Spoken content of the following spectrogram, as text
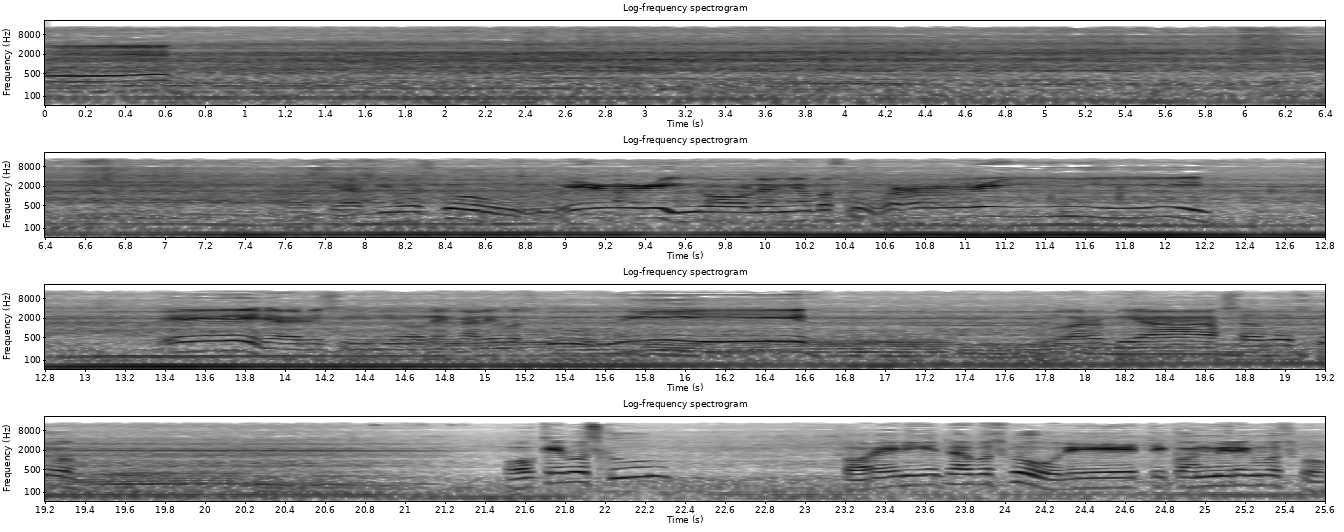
Wih. Hati-hati bosku. Wih olengnya bosku. Wih. Eh dari sini oleng kali bosku. Wih. Luar biasa bosku. Oke bosku. Sore ini kita bosku di tikon miring bosku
